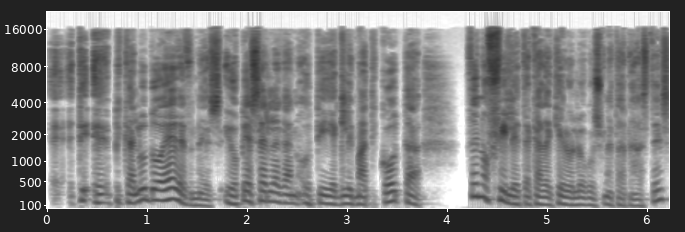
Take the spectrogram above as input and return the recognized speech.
ε, επικαλούνται έρευνες, οι οποίες έλεγαν ότι η εγκληματικότητα δεν οφείλεται κατά κύριο λόγο στους μετανάστες,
